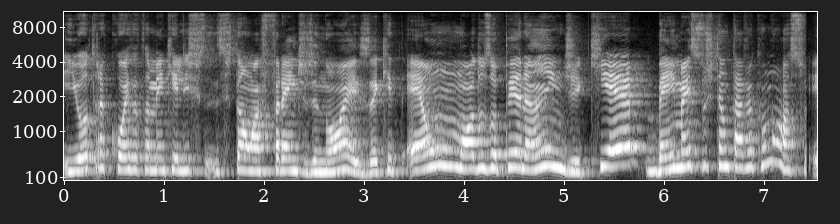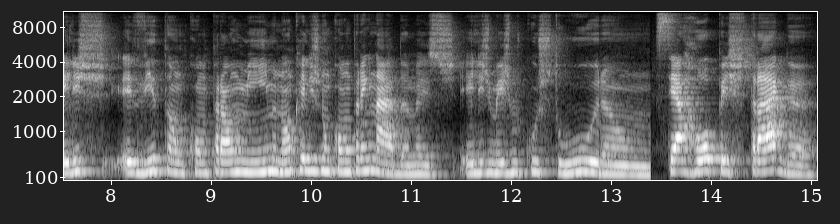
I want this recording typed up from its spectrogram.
E outra coisa também que eles estão à frente de nós é que é um modus operandi que é bem mais sustentável que o nosso. Eles evitam comprar um mínimo, não que eles não comprem nada, mas eles mesmos costuram. Se a roupa estraga,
